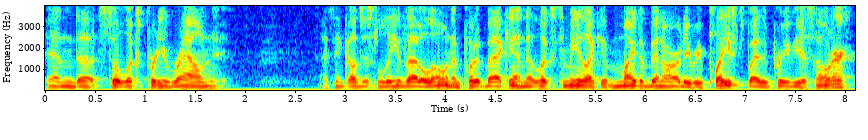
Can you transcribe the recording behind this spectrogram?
and uh, it still looks pretty round. I think I'll just leave that alone and put it back in. It looks to me like it might have been already replaced by the previous owner.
